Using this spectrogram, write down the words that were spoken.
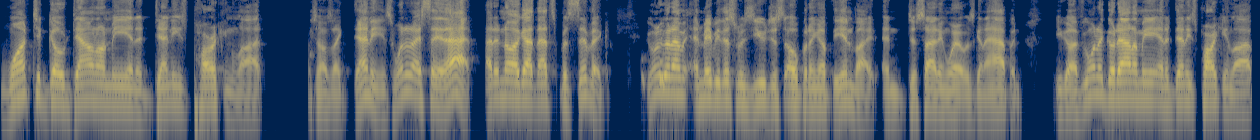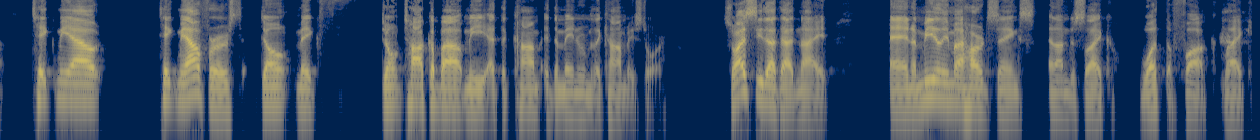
want to go down on me in a Denny's parking lot," which I was like, "Denny's? When did I say that? I didn't know I got that specific." If you want to go down, and maybe this was you just opening up the invite and deciding where it was going to happen. You go, if you want to go down on me in a Denny's parking lot, take me out, take me out first. Don't make, don't talk about me at the com at the main room of the comedy store. So I see that that night, and immediately my heart sinks, and I'm just like, what the fuck? Like,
